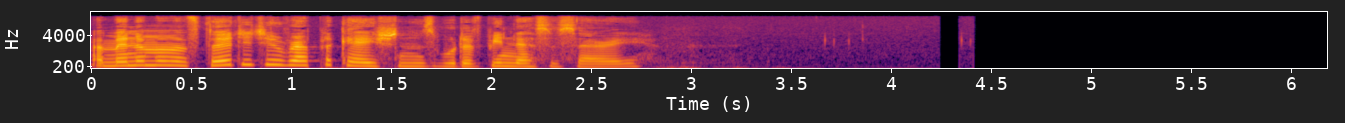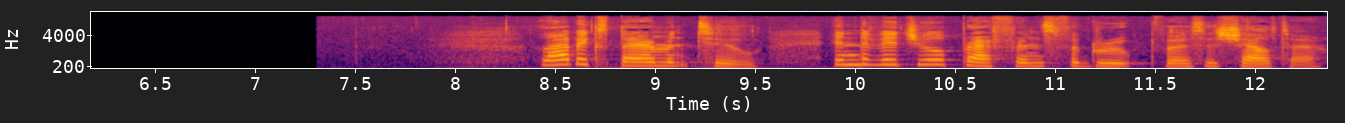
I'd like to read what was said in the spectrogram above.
a minimum of 32 replications would have been necessary. Lab Experiment 2 Individual Preference for Group versus Shelter.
